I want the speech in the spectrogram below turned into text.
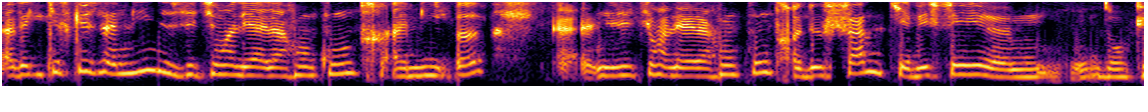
Avec quelques amis, nous étions allés à la rencontre, amis eux, euh, nous étions allés à la rencontre de femmes qui avaient fait donc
